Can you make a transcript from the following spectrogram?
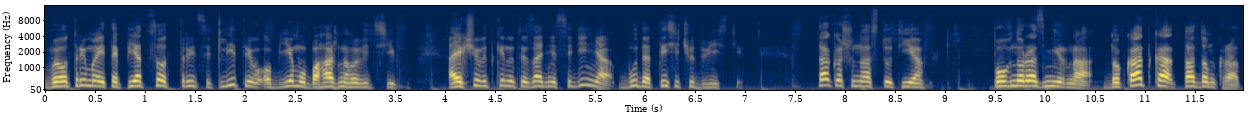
ви отримаєте 530 літрів об'єму багажного відсіку. А якщо відкинути заднє сидіння, буде 1200. Також у нас тут є повнорозмірна докатка та домкрат.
